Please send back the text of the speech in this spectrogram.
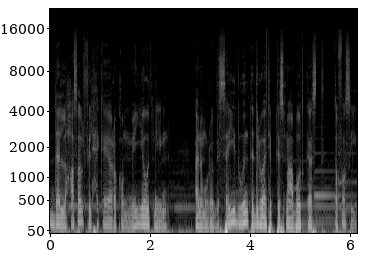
ده اللي حصل في الحكاية رقم 102 أنا مراد السيد وأنت دلوقتي بتسمع بودكاست تفاصيل.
